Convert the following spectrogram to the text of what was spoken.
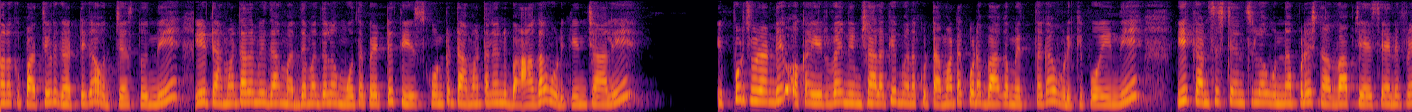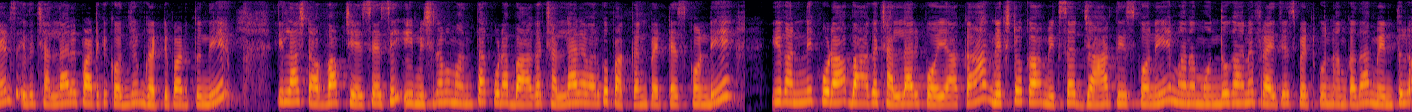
మనకు పచ్చడి గట్టిగా వచ్చేస్తుంది. ఈ టమాటాల మీద మధ్య మధ్యలో మూత పెట్టి తీసుకుంటూ టమాటాలను బాగా ఉడికించాలి. ఇప్పుడు చూడండి ఒక ఇరవై నిమిషాలకి మనకు టమాటా కూడా బాగా మెత్తగా ఉడికిపోయింది. ఈ కన్సిస్టెన్సీలో ఉన్నప్పుడే స్టవ్ ఆఫ్ చేసేయండి ఫ్రెండ్స్. ఇది చల్లారేపాటికి కొంచెం గట్టి పడుతుంది. ఇలా స్టవ్ ఆఫ్ చేసేసి ఈ మిశ్రమం అంతా కూడా బాగా చల్లారే వరకు పక్కన పెట్టేసుకోండి. ఇవన్నీ కూడా బాగా చల్లారిపోయాక నెక్స్ట్ ఒక మిక్సర్ జార్ తీసుకొని మనం ముందుగానే ఫ్రై చేసి పెట్టుకున్నాం కదా మెంతులు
